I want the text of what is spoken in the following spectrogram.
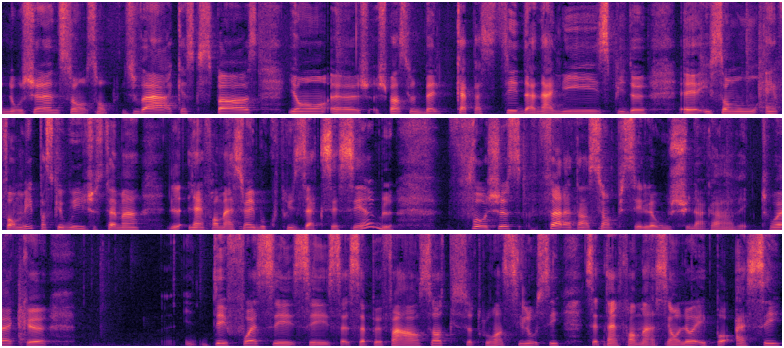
nos jeunes sont, sont plus ouverts à ce qui se passe. Ils ont, euh, je, pense qu'ils ont une belle capacité d'analyse, puis de, euh, ils sont informés parce que oui, justement, l'information est beaucoup plus accessible faut juste faire attention, puis c'est là où je suis d'accord avec toi, que des fois, c'est, ça, ça, peut faire en sorte qu'il se trouve en silo si cette information-là n'est pas assez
